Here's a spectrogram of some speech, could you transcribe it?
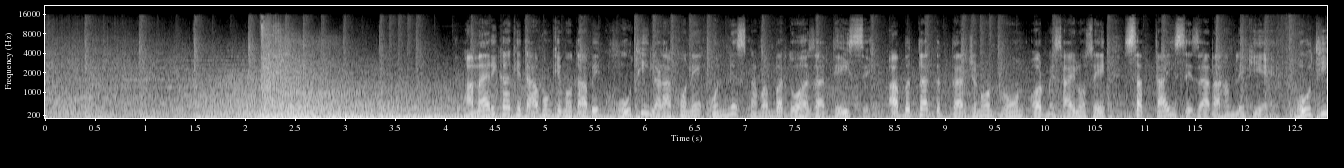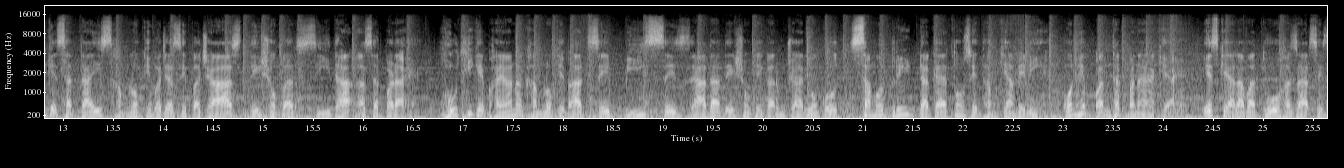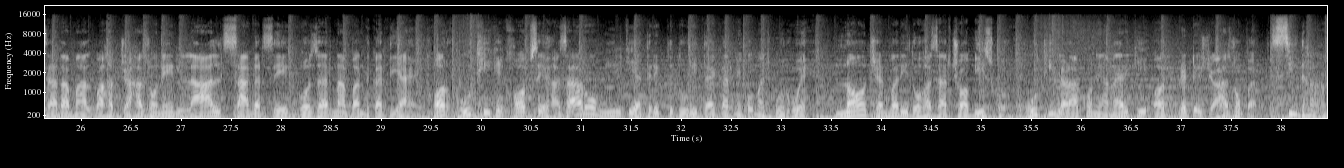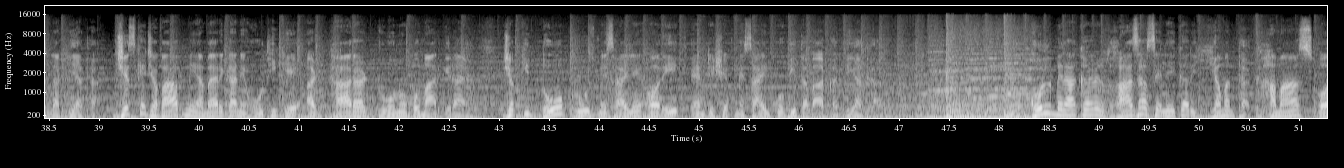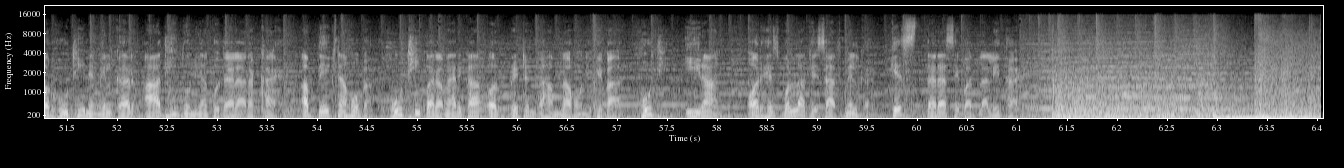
अमेरिका के दावों के मुताबिक, हूथी लड़ाकों ने 19 नवंबर 2023 से अब तक दर्जनों ड्रोन और मिसाइलों से 27 से ज़्यादा हमले किए हैं। हूथी के 27 हमलों की वजह से 50 देशों पर सीधा असर पड़ा है। हूथी के भयानक हमलों के बाद से 20 से ज़्यादा देशों के कर्मचारियों को समुद्री डकैतों से धमकियाँ मिली हैं। उन्हें बंधक बनाया गया है। इसके अलावा 2000 से ज़्यादा मालवाहक जहाजों ने लाल सागर से गुजरना बंद कर दिया है और हूथी के खौफ से हज़ारों मील की अतिरिक्त दूरी तय करने को मजबूर हुए हैं। नौ जनवरी 2024 को हूथी लड़ाकों ने अमेरिकी और ब्रिटिश जहाजों पर सीधा हमला किया था, जिसके जवाब में अमेरिका ने हूथी के 18 ड्रोनों को मार गिराया, जबकि दो क्रूज मिसाइलें और एक एंटीशिप मिसाइल को भी तबाह कर दिया था कुल मिलाकर गाजा से लेकर यमन तक, हमास और हूथी ने मिलकर आधी दुनिया को दहला रखा है। अब देखना होगा, हूथी पर अमेरिका और ब्रिटेन का हमला होने के बाद हूथी, ईरान और हिजबुल्ला के साथ मिलकर किस तरह से बदला लेता है।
